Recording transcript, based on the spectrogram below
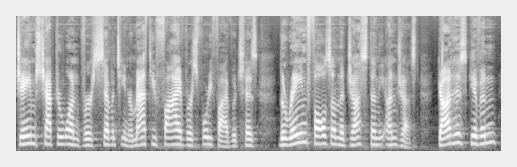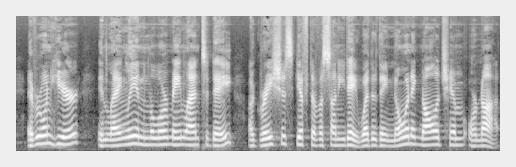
James chapter 1 verse 17 or Matthew 5 verse 45 which says the rain falls on the just and the unjust. God has given everyone here in Langley and in the lower mainland today a gracious gift of a sunny day, whether they know and acknowledge him or not.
